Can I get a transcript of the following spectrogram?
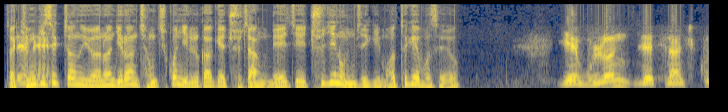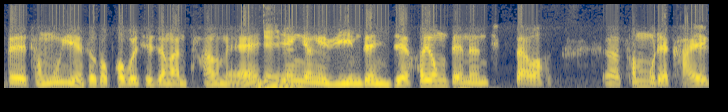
자 네네. 김기식 전 의원은 이런 정치권 일각의 주장 내지 추진 움직임 어떻게 보세요? 예, 물론 이제 지난 19대 정무위에서도 법을 제정한 다음에 네. 시행령에 위임된 이제 허용되는 식사와 어, 선물의 가액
